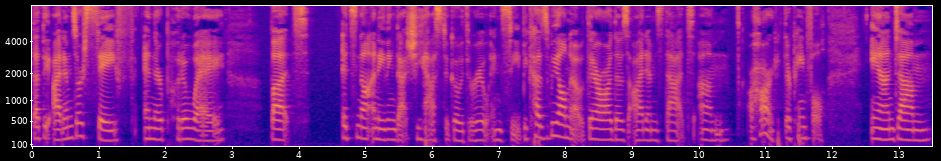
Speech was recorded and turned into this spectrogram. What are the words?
that the items are safe and they're put away, but it's not anything that she has to go through and see because we all know there are those items that um, are hard, they're painful. And, um,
